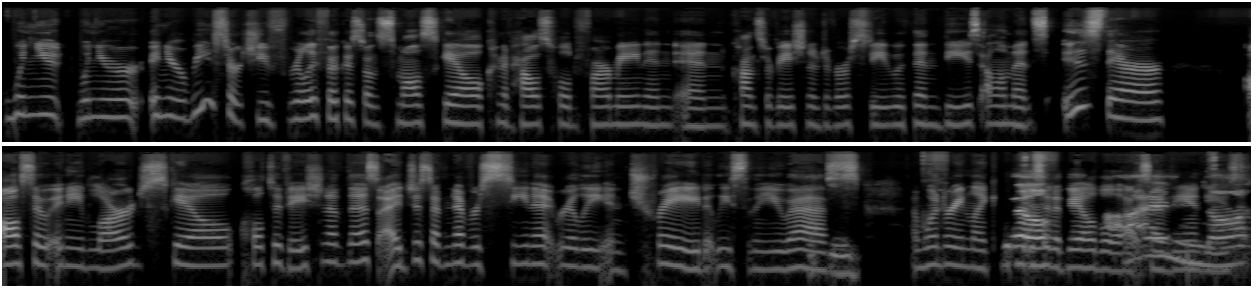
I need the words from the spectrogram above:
When you when you're in your research, you've really focused on small scale kind of household farming and and conservation of diversity within these elements. Is there also any large scale cultivation of this. I just have never seen it really in trade, at least in the US. Mm-hmm. I'm wondering, like, well, is it available outside I'm the Andes? Not,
